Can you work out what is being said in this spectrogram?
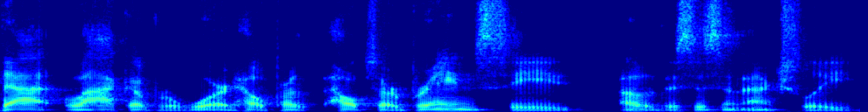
that lack of reward help helps our brains see oh this isn't actually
